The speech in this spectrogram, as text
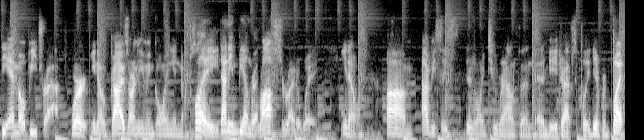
the MLB draft, where you know guys aren't even going into play, not even be on the right. roster right away. You know, um, obviously there's only two rounds, and NBA draft's completely different, but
